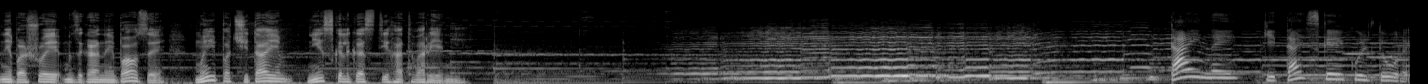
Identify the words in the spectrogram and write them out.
небольшой музыкальной паузы мы почитаем несколько стихотворений. Тайны китайской культуры.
